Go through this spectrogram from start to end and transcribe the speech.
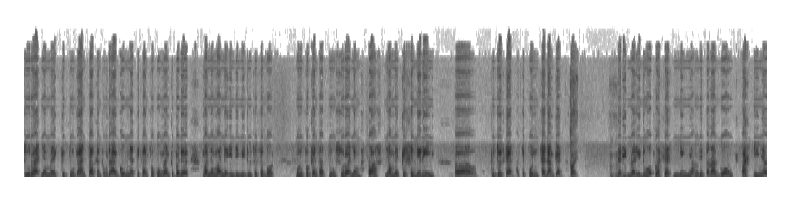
surat yang mereka tu hantarkan kepada Agong menyatakan sokongan kepada mana-mana individu tersebut merupakan satu surat yang sah yang mereka sendiri uh, putuskan ataupun cadangkan. Baik. Jadi melalui dua proses ini yang di Tuan Agong pastinya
